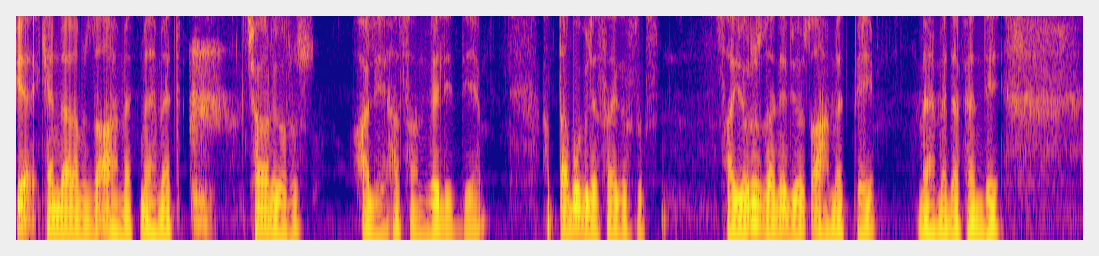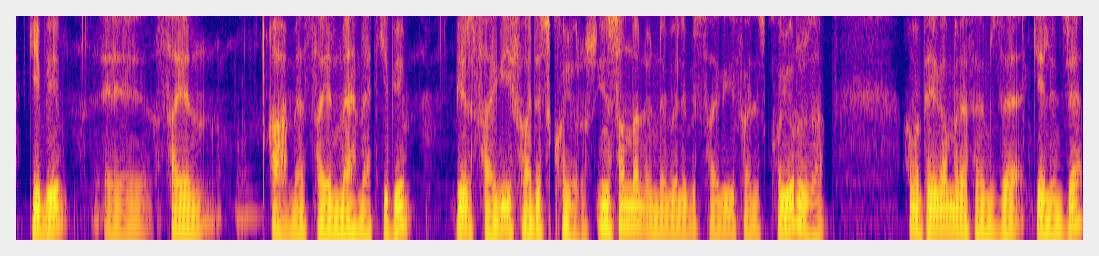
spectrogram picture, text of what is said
Bir kendi aramızda Ahmet, Mehmet çağırıyoruz. Ali, Hasan, Veli diye. Hatta bu bile saygısızlık sayıyoruz da ne diyoruz? Ahmet Bey, Mehmet Efendi gibi e, Sayın Ahmet, Sayın Mehmet gibi bir saygı ifadesi koyuyoruz. İnsanların önüne böyle bir saygı ifadesi koyuyoruz da ama Peygamber Efendimiz'e gelince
